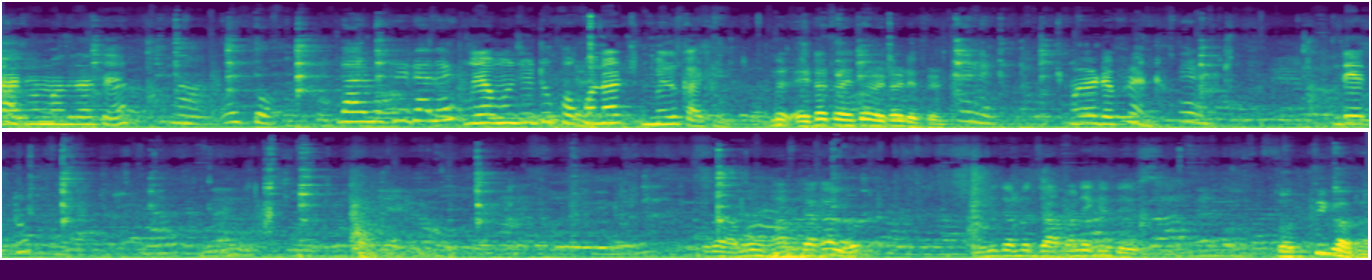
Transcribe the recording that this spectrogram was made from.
রাজমা মাদরাতে হ্যাঁ যেমন হচ্ছে একটু কোকোনাট মিল্ক আছে। এটা ট্রাই করো এটা ডিফারেন্ট ওটা ডিফারেন্ট দে একটু। এমন ভাব দেখাল আমরা জাপানে খেতে এসেছি। সত্যি কথা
